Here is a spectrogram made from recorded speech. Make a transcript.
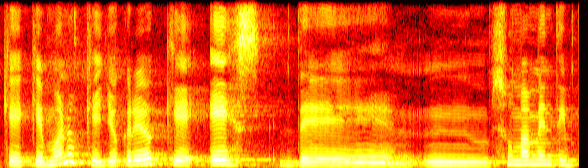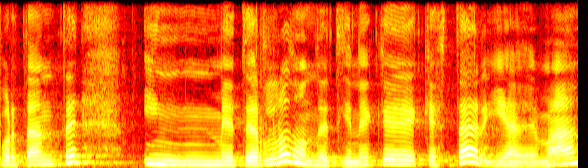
que, bueno, que yo creo que es de, mm, sumamente importante meterlo donde tiene que, estar. Y además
